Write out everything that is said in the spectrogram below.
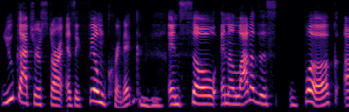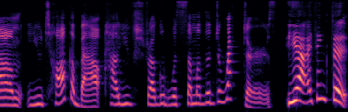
you got your start as a film critic. Mm-hmm. And so in a lot of this book, um, you talk about how you've struggled with some of the directors. Yeah, I think that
